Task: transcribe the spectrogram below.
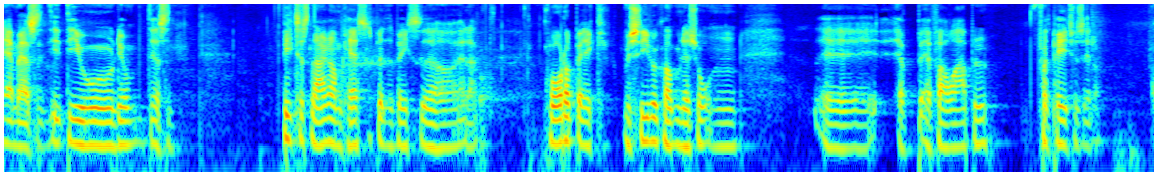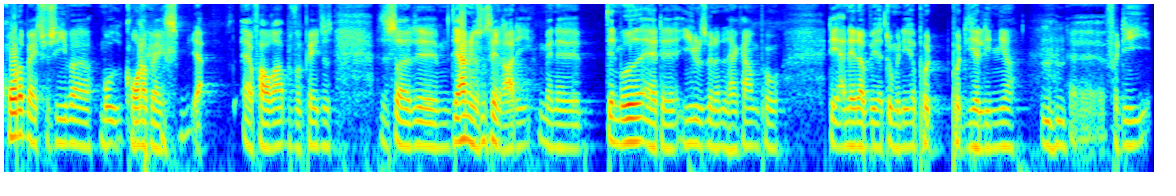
Jamen altså, det, det er jo, det er jo det er altså, Victor snakker om kastespillet på begge sider, og- eller quarterback-receiver-kombinationen øh, er, er favorabel for Patriots, eller quarterbacks receiver mod cornerbacks Ja. Er favorabel for Patriots. Så det, det har han jo sådan set ret i, men øh, den måde, at øh, Eagles vinder den her kamp på, det er netop ved at dominere på, på de her linjer, Mm-hmm. øh, fordi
